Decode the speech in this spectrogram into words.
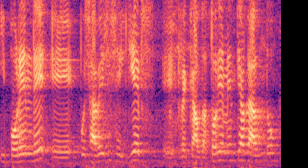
y por ende, pues a veces el IEPS, recaudatoriamente hablando,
